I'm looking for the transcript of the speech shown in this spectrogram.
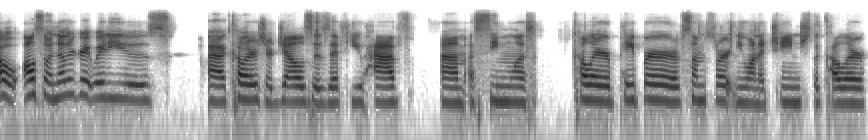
oh, also another great way to use uh, colors or gels is if you have um, a seamless color paper of some sort and you want to change the color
